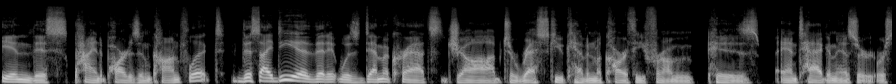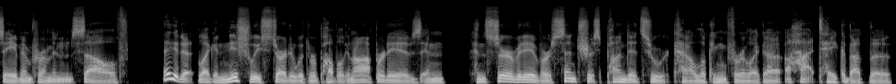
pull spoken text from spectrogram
in this kind of partisan conflict. This idea that it was Democrats' job to rescue Kevin McCarthy from his antagonist or, or save him from himself. I think it uh, like initially started with Republican operatives and conservative or centrist pundits who were kind of looking for like a, a hot take about the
